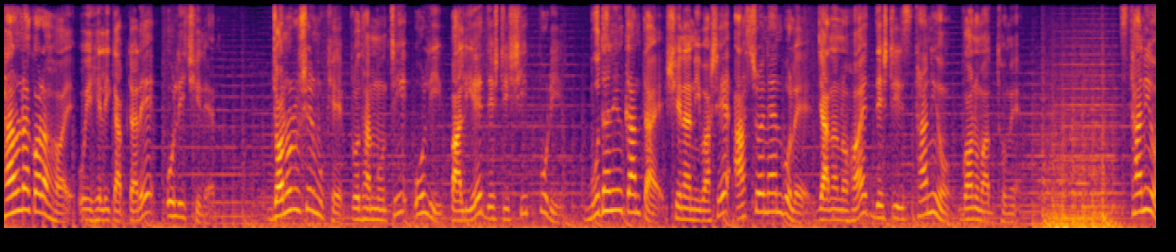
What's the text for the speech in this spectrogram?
ধারণা করা হয় ওই হেলিকপ্টারে অলি ছিলেন। জনরোষের মুখে প্রধানমন্ত্রী অলি পালিয়ে দেশটির শিবপুরীর বুধানীল কান্তায় সেনানিবাসে আশ্রয় নেন বলে জানানো হয় দেশটির স্থানীয় গণমাধ্যমে। স্থানীয়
